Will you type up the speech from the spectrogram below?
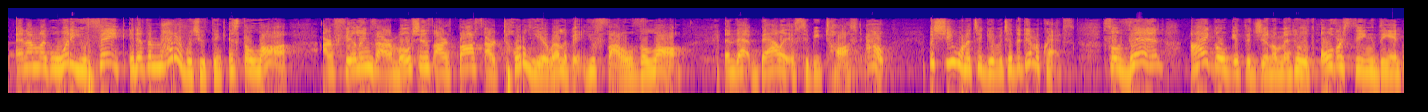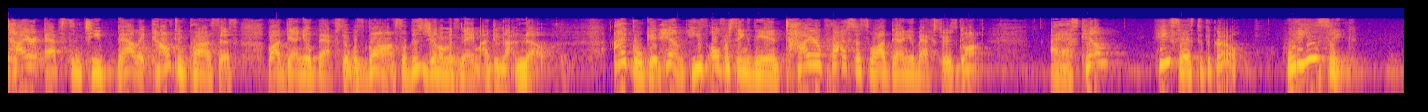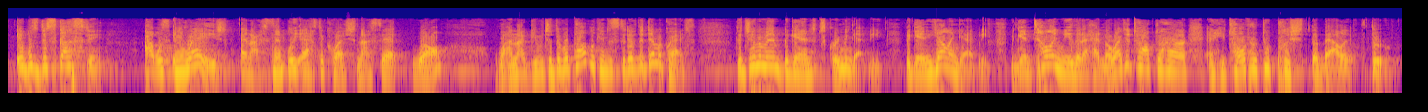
And I'm like, well, what do you think? It doesn't matter what you think. It's the law. Our feelings, our emotions, our thoughts are totally irrelevant. You follow the law. And that ballot is to be tossed out but she wanted to give it to the Democrats. So then I go get the gentleman who was overseeing the entire absentee ballot counting process while Daniel Baxter was gone. So this gentleman's name I do not know. I go get him. He's overseeing the entire process while Daniel Baxter is gone. I ask him. He says to the girl, What do you think? It was disgusting. I was enraged and I simply asked a question. I said, Well, why not give it to the Republicans instead of the Democrats? The gentleman began screaming at me, began yelling at me, began telling me that I had no right to talk to her, and he told her to push the ballot through.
